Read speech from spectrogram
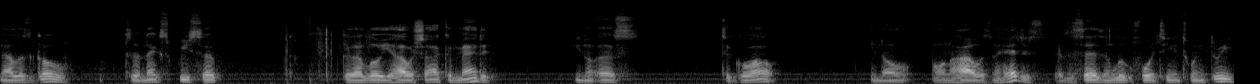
Now let's go to the next precept, because our Lord Yahweh Shai commanded, you know, us to go out, you know, on the highways and hedges, as it says in Luke 14, 23.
